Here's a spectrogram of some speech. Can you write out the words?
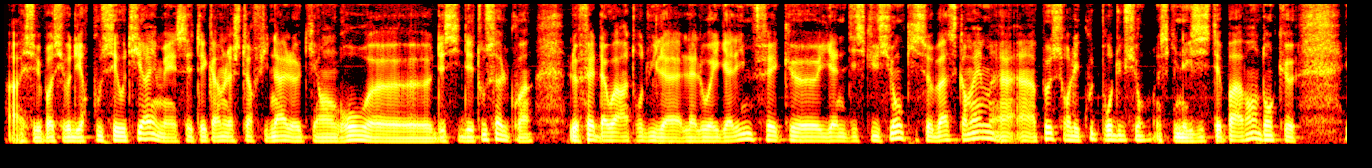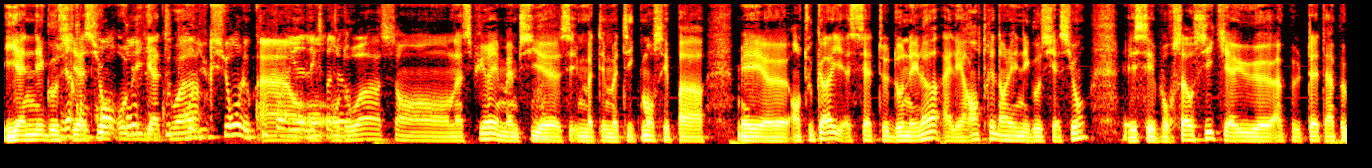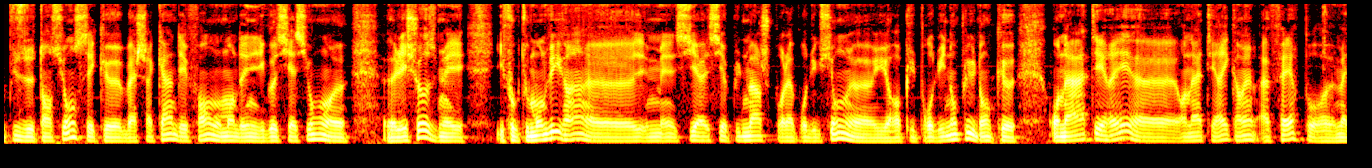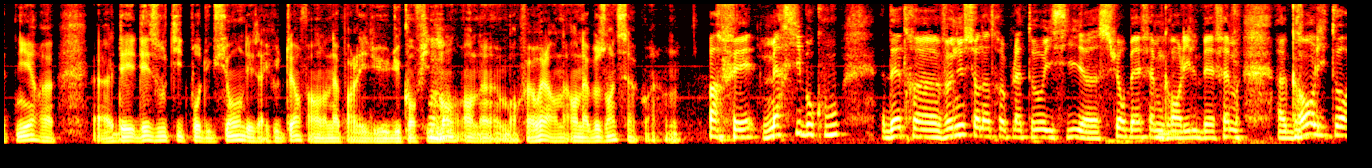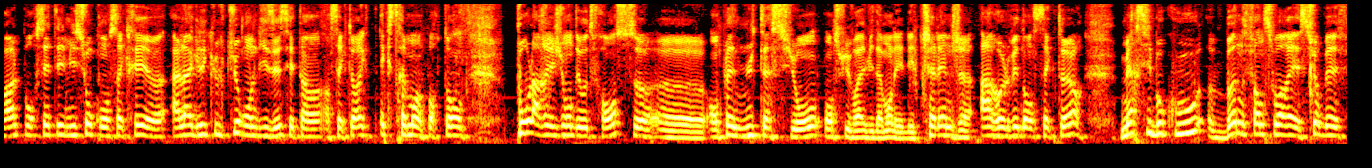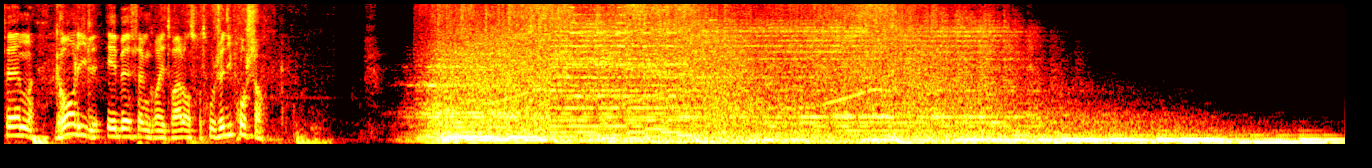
ah, je sais pas s'il faut dire poussé ou tiré, mais c'était quand même l'acheteur final qui en gros euh, décidait tout seul. Quoi. Le fait d'avoir introduit la, la, loi Egalim fait qu'il y a une discussion qui se base quand même un, peu sur les coûts de production, ce qui n'existait pas avant. Donc euh, il y a une négociation obligatoire. production, le coût ah, on, on, doit s'en inspirer, même si euh, mathématiquement c'est pas. Mais euh, en tout cas, cette elle est rentrée dans les négociations, et c'est pour ça aussi qu'il y a eu euh, peut-être un peu plus de tension, c'est que bah, chacun défend au moment des négociations euh, euh, les choses, mais il faut que tout le monde vive. Hein, mais s'il y, a plus de marge pour la production, il y aura plus de produits non plus. Donc on a intérêt, on a intérêt quand même à faire pour maintenir des, outils de production, des agriculteurs. Enfin, on en a parlé du, confinement. Mmh. bon, enfin voilà, on a, on a besoin de ça, quoi. Parfait. Merci beaucoup d'être euh, venu sur notre plateau ici euh, sur BFM Grand Lille, BFM euh, Grand Littoral pour cette émission consacrée à l'agriculture. On le disait, c'est un, secteur extrêmement important pour la région des Hauts-de-France, en pleine mutation. On suivra évidemment les, les, challenges à relever dans ce secteur. Merci beaucoup. Bonne fin de soirée sur BFM Grand Lille et BFM Grand Littoral. On se retrouve jeudi prochain.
